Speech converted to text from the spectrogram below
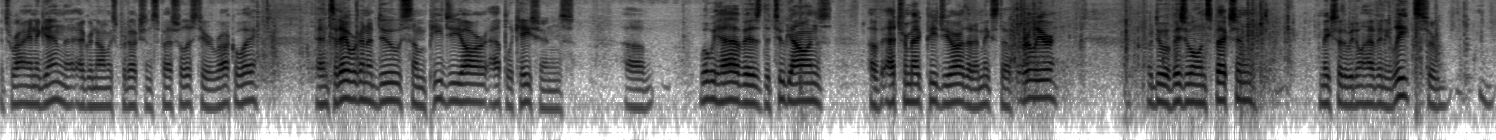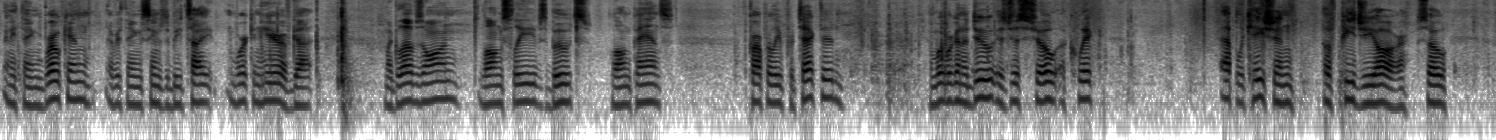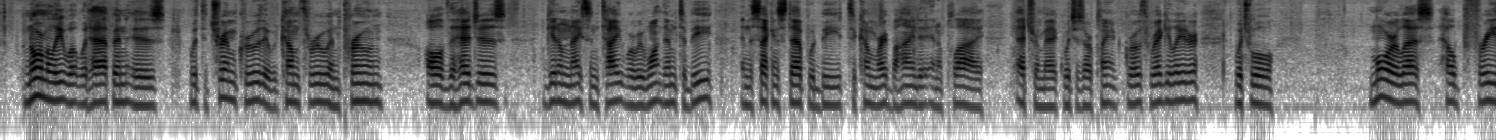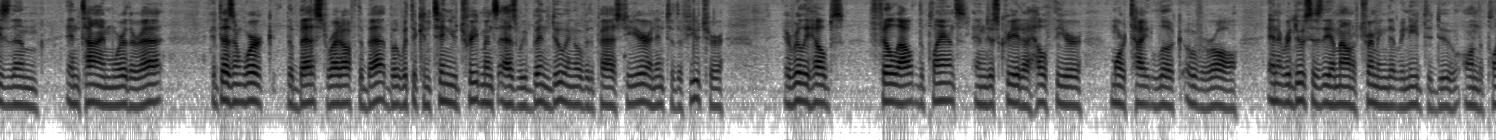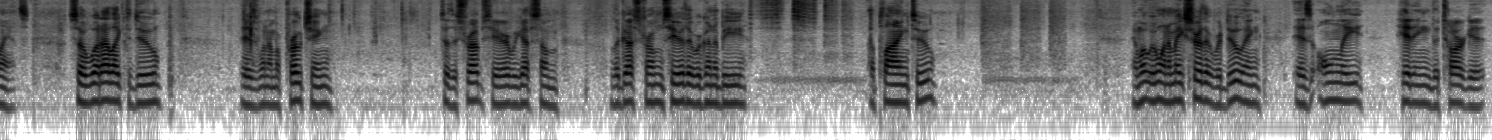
It's Ryan again, the agronomics production specialist here at Rockaway. And today we're gonna do some PGR applications. Um, what we have is the two gallons of Atrimmec PGR that I mixed up earlier. We'll do a visual inspection, make sure that we don't have any leaks or anything broken. Everything seems to be tight working here. I've got my gloves on, long sleeves, boots, long pants, properly protected. And what we're gonna do is just show a quick application of PGR. So normally what would happen is with the trim crew, they would come through and prune all of the hedges, get them nice and tight where we want them to be. And the second step would be to come right behind it and apply Atrimmec, which is our plant growth regulator, which will more or less help freeze them in time where they're at. It doesn't work the best right off the bat, but with the continued treatments as we've been doing over the past year and into the future, it really helps fill out the plants and just create a healthier, more tight look overall. And it reduces the amount of trimming that we need to do on the plants. So what I like to do is when I'm approaching to the shrubs here, we got some ligustrums here that we're going to be applying to. And what we want to make sure that we're doing is only hitting the target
